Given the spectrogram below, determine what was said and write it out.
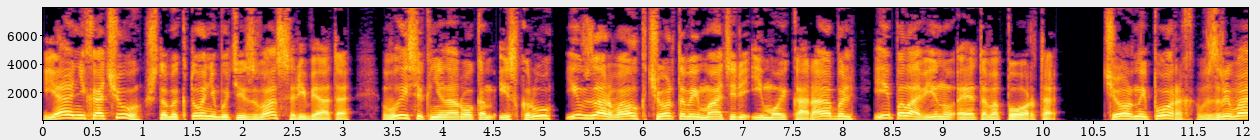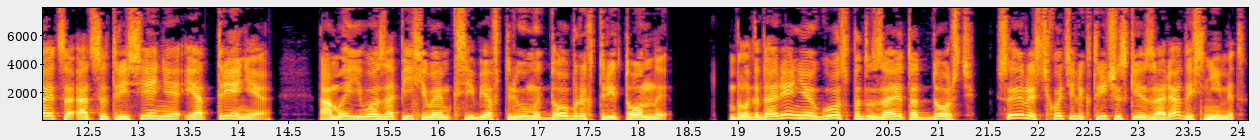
Я не хочу, чтобы кто-нибудь из вас, ребята, высек ненароком искру и взорвал к чертовой матери и мой корабль, и половину этого порта. Черный порох взрывается от сотрясения и от трения, а мы его запихиваем к себе в трюмы добрых три тонны. Благодарение Господу за этот дождь. Сырость хоть электрические заряды снимет.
